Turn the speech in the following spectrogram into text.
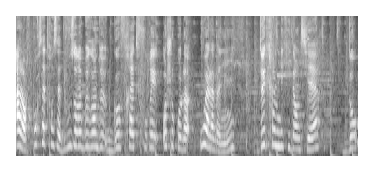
Alors pour cette recette, vous aurez besoin de gaufrettes fourrées au chocolat ou à la vanille, de crème liquide entière, d'eau,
